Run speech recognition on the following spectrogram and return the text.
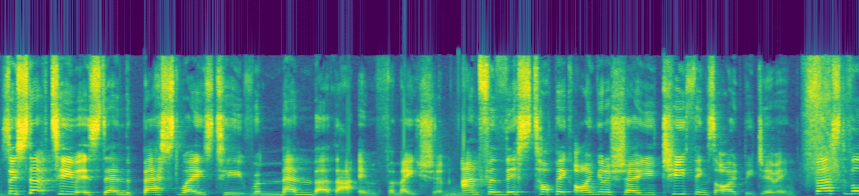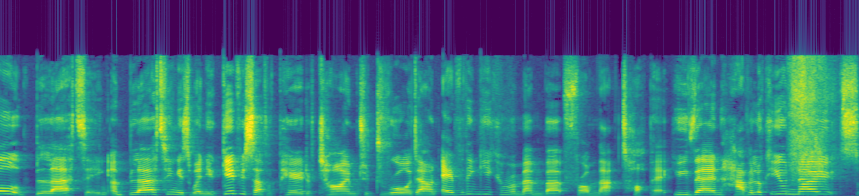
So step two is then the best ways to remember that information. And for this topic, I'm going to show you two things that I'd be doing. First of all, blurting. And blurting is when you give yourself a period of time to draw down everything you can remember from that topic. You then have a look at your notes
